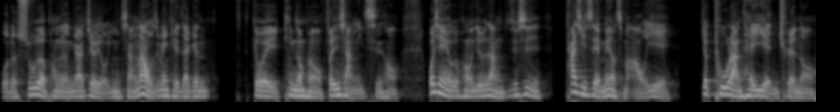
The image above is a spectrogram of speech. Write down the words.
我的书的朋友应该就有印象。那我这边可以再跟各位听众朋友分享一次哈。我以前有个朋友就是这样，就是他其实也没有什么熬夜，就突然黑眼圈哦，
